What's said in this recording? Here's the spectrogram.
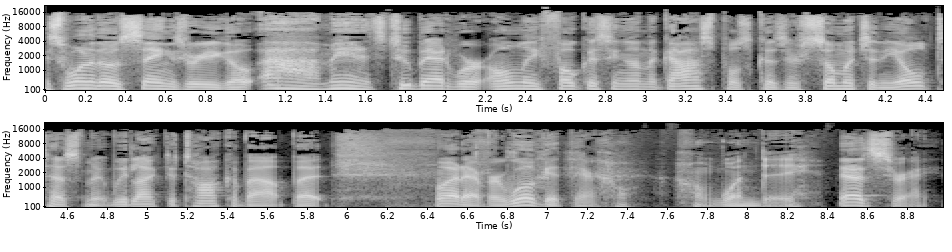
it's one of those things where you go, ah man, it's too bad we're only focusing on the gospels because there's so much in the Old Testament we'd like to talk about, but whatever, we'll get there. One day. That's right.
